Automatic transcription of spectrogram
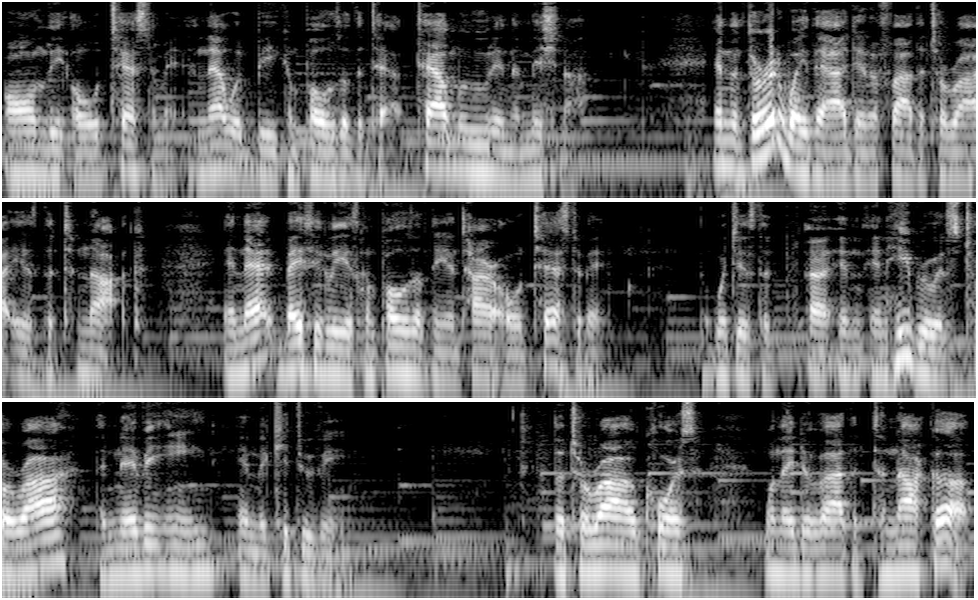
on the Old Testament, and that would be composed of the Talmud and the Mishnah. And the third way they identify the Torah is the Tanakh, and that basically is composed of the entire Old Testament, which is the uh, in, in Hebrew it's Torah, the Nevi'im, and the Ketuvim. The Torah, of course, when they divide the Tanakh up,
